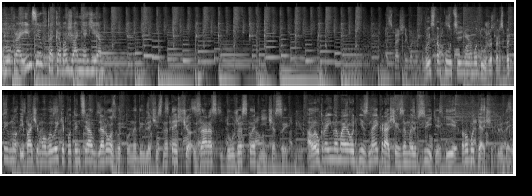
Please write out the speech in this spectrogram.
в українців таке бажання є. Виставку оцінюємо дуже перспективно і бачимо великий потенціал для розвитку, не дивлячись на те, що зараз дуже складні часи. Але Україна має одні з найкращих земель в світі і роботящих людей.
